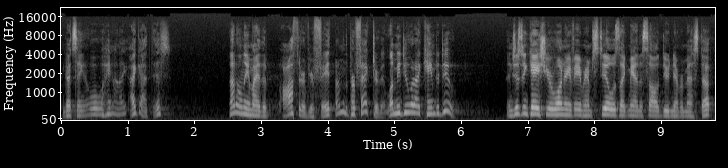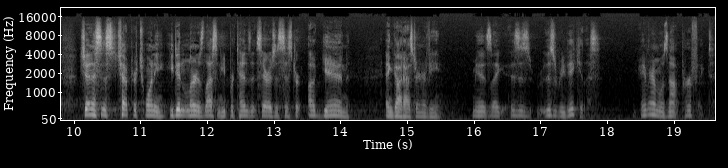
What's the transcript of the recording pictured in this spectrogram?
And God's saying, oh, hang on, I, I got this. Not only am I the author of your faith, but I'm the perfecter of it. Let me do what I came to do. And just in case you were wondering if Abraham still was like, man, the solid dude never messed up, Genesis chapter 20, he didn't learn his lesson. He pretends that Sarah's his sister again, and God has to intervene. I mean, it's like, this is, this is ridiculous. Abraham was not perfect,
